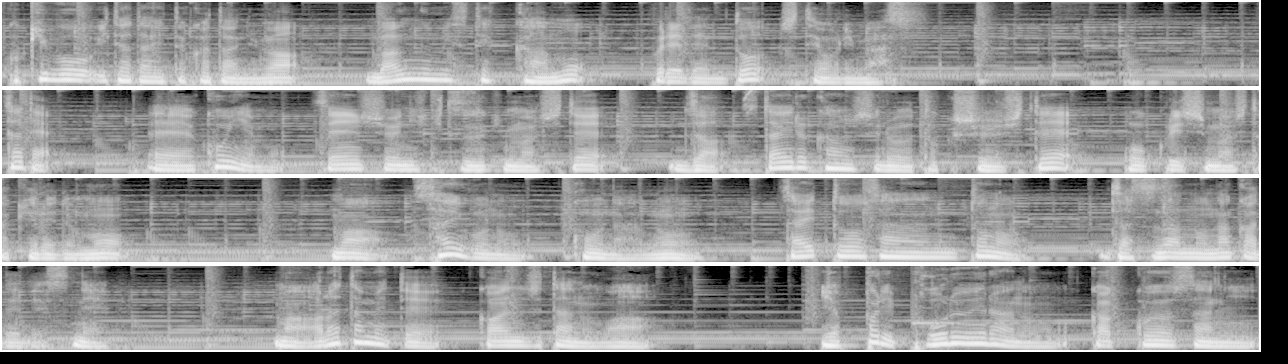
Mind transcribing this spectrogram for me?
ご希望いただいた方には番組ステッカーもプレゼントしておりますさてえー、今夜も先週に引き続きましてザ・スタイルカウンシルを特集してお送りしましたけれどもまあ最後のコーナーの斉藤さんとの雑談の中でですねまあ改めて感じたのはやっぱりポール・ウェラーのかっこよさに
